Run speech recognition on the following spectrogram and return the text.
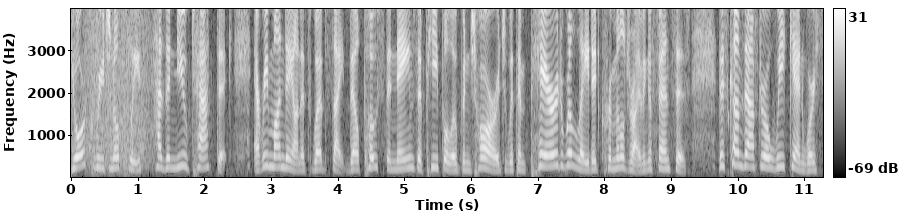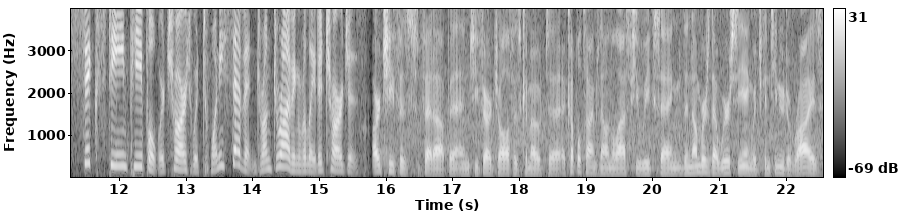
York Regional Police has a new tactic. Every Monday on its website, they'll post the names of people who've been charged with impaired related criminal driving offenses. This comes after a weekend where 16 people were charged with 27 drunk driving related charges. Our chief is fed up, and Chief Eric Jolliffe has come out uh, a couple times now in the last few weeks saying the numbers that we're seeing, which continue to rise,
